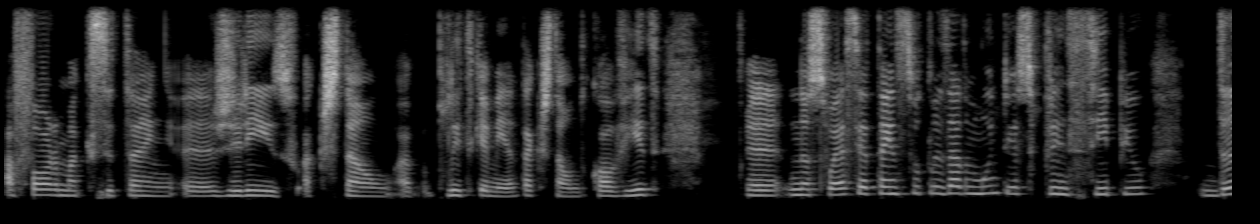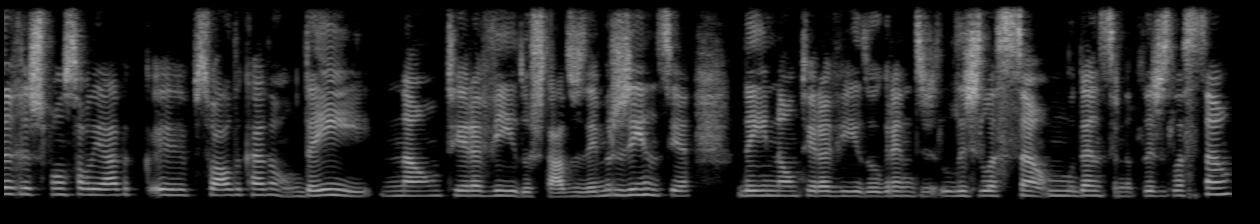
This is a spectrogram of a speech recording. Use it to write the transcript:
a forma que se tem uh, gerido a questão, uh, politicamente, a questão do Covid, uh, na Suécia tem-se utilizado muito esse princípio de responsabilidade eh, pessoal de cada um. Daí não ter havido estados de emergência, daí não ter havido grande legislação, mudança na legislação,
